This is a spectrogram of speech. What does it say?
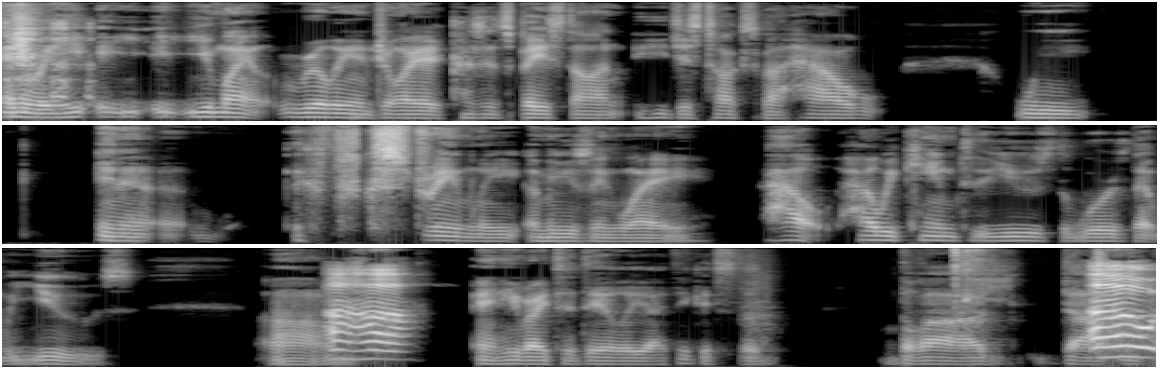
Anyway, he, you might really enjoy it because it's based on. He just talks about how we, in an extremely amusing way, how how we came to use the words that we use. Um, uh huh. And he writes a daily. I think it's the blog. Oh,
